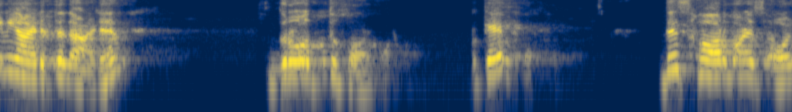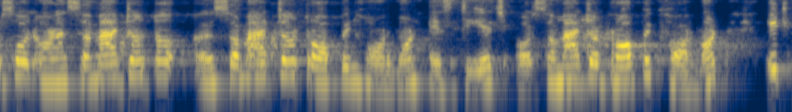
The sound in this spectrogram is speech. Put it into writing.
ഇനി അടുത്തതാണ് growth hormone okay this hormone is also known as somatotropin hormone S T H or somatotropic hormone it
